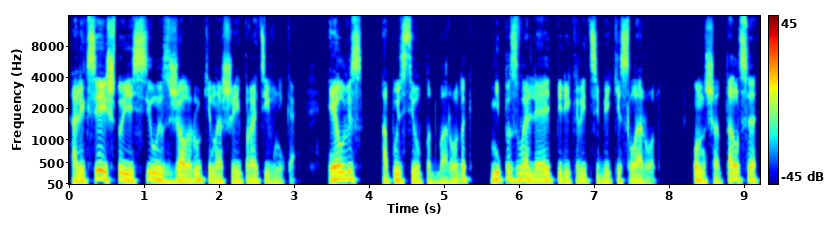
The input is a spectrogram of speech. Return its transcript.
Алексей, что есть силы, сжал руки на шее противника. Элвис опустил подбородок, не позволяя перекрыть себе кислород. Он шатался,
